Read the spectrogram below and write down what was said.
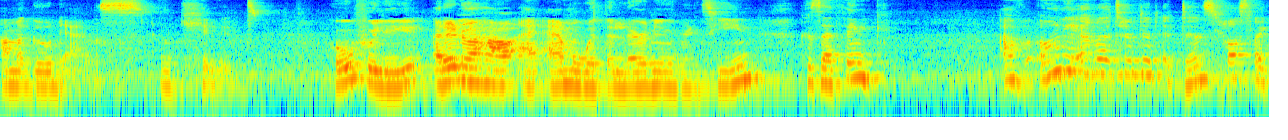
I'ma go dance and kill it. Hopefully, I don't know how I am with the learning routine because I think I've only ever attended a dance class like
